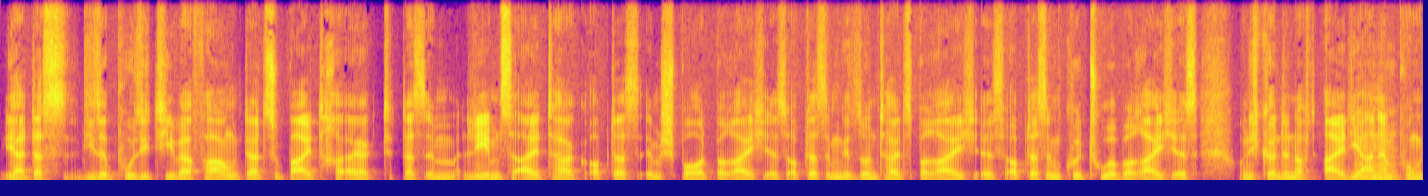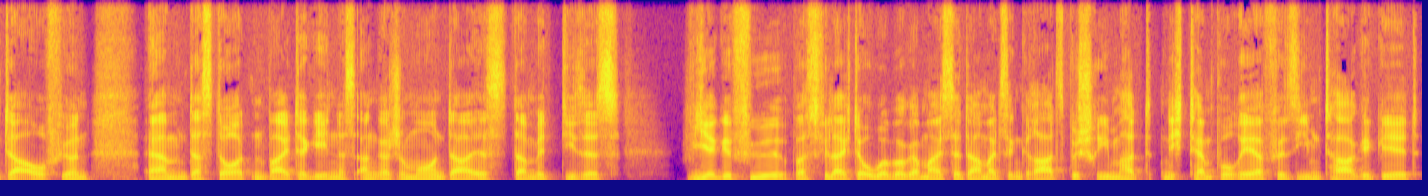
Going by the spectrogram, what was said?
ja, dass diese positive Erfahrung dazu beiträgt, dass im Lebensalltag, ob das im Sportbereich ist, ob das im Gesundheitsbereich ist, ob das im Kulturbereich ist, und ich könnte noch all die mhm. anderen Punkte aufführen, ähm, dass dort ein weitergehendes Engagement da ist, damit dieses wir-Gefühl, was vielleicht der Oberbürgermeister damals in Graz beschrieben hat, nicht temporär für sieben Tage gilt,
